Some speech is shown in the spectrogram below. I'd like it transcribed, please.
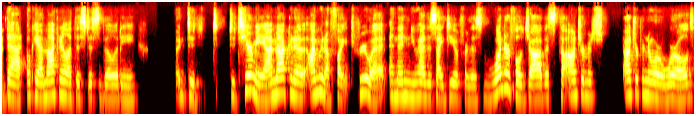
that, okay, I'm not going to let this disability deter me. I'm not going to, I'm going to fight through it. And then you had this idea for this wonderful job. It's the entrepreneur world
